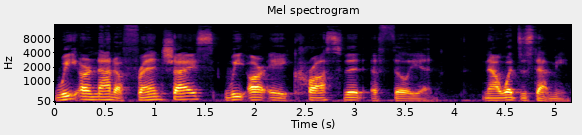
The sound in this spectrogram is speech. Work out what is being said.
We are not a franchise, we are a CrossFit affiliate. Now, what does that mean?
